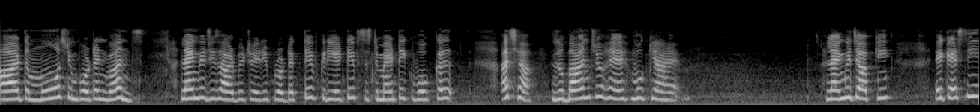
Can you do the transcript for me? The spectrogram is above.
are the most important ones language is arbitrary productive creative systematic vocal अच्छा ज़ुबान जो है, वो क्या है? लैंग्वेज आपकी एक ऐसी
